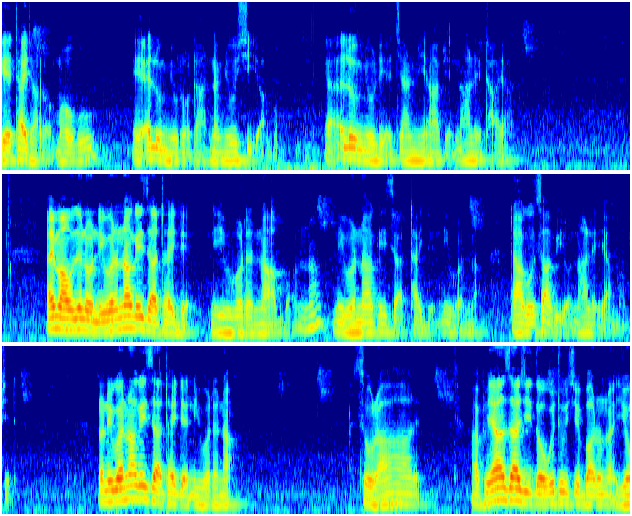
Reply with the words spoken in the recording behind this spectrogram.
ကယ်ထိုက်တာတော့မဟုတ်ဘူးအဲအဲ့လိုမျိုးတော့ဒါနှစ်မျိုးရှိရပေါ့အဲအဲ့လိုမျိုးလေးအကြမ်းမြင်အဖြစ်နားလည်ထားရတယ်အဲ့မှာဦးဇင်းတို့နိဝရဏကိစ္စထိုက်တဲ့နိဝရဏပေါ့နော်နိဝရဏကိစ္စထိုက်တဲ့နိဝရဏဒါကိုစပြီးတော့နားလည်ရမှာဖြစ်တယ်အဲ့တော့နိဝရဏကိစ္စထိုက်တဲ့နိဝရဏ ဆိုတာတဲ့အဘုရားစရှိသောဝိထုရှိပါတော့၌ယုံ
